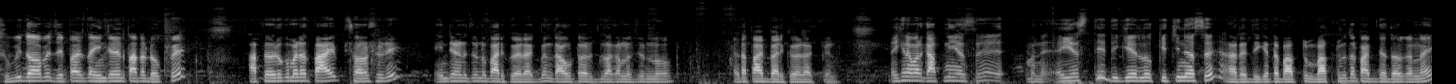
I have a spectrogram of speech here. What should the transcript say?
সুবিধা হবে, যে পাশ দিয়ে ইন্টারনেট তারা ঢুকবে আপনি ওইরকম একটা পাইপ সরাসরি ইন্টারনেটের জন্য বার করে রাখবেন রাউটার লাগানোর জন্য একটা পাইপ বার করে রাখবেন। এখানে আমার গাঁথনি আছে মানে এই এসতে এদিকে হলো কিচেন আছে, আর এদিকে একটা বাথরুম বাথরুমে তো পাইপ দেওয়ার দরকার নাই।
